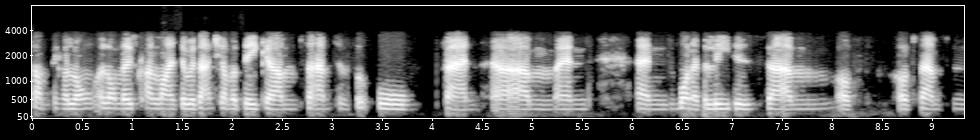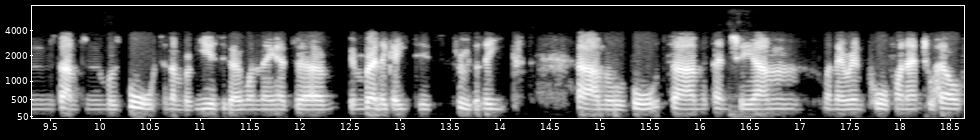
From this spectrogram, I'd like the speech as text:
something along along those kind of lines. There was actually I'm a big um, Southampton football fan, um, and and one of the leaders um, of of Southampton, Southampton was bought a number of years ago when they had uh, been relegated through the leagues. Um, or bought um, essentially um, when they were in poor financial health,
